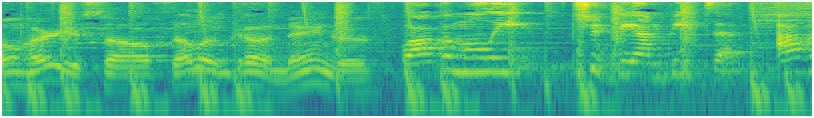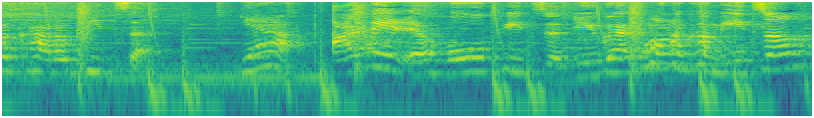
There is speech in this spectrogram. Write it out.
Don't hurt yourself. That looks kind of dangerous. Guacamole should be on pizza. Avocado pizza. Yeah. I made a whole pizza. Do you guys want to come eat some?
